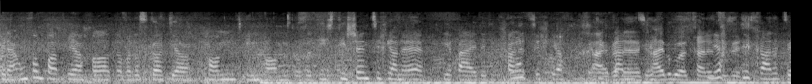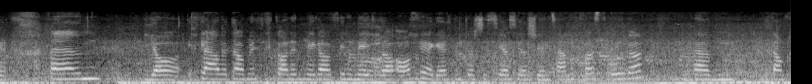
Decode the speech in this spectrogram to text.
Genau, und vom Patriarchat, aber das geht ja Hand in Hand. Oder die, die stehen sich ja näher, die beiden, die kennen sich ja. Kreiben gut kennen ja, sie sich. Kennen sich. Ähm, ja, ich glaube, da möchte ich gar nicht mega viel mehr daran anfügen. Ich finde, du hast das sehr, sehr schön zusammengefasst, Olga. Ähm, danke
